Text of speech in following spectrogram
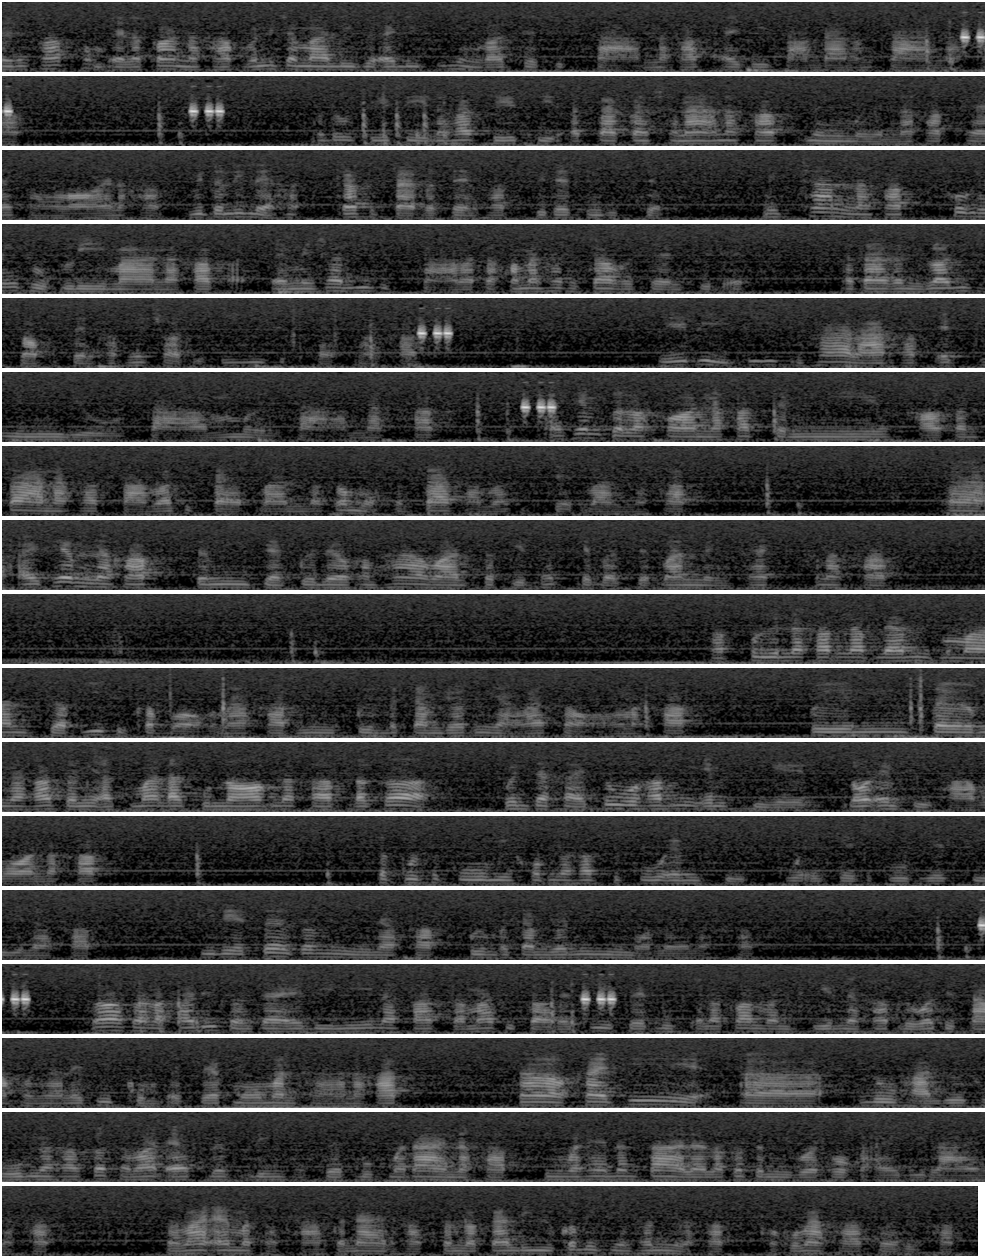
สวัสดีครับ ผมเอลกอนนะครับ วันนี้จะมารีวิว ID ที่ 173 นะครับ ID 3 ดาวน้ำตาลนะครับ มาดูสีสีนะครับสีสีอัตราการชนะนะครับ 10,000 นะครับ แพ้ 200 นะครับ วิตเตอรี่เลท98%ครับซีเดส17มิชชั่นนะครับ พวกนี้ถูกรีมานะครับเอมิชชั่น 23 อัตราความแม่น59%ซีเดสอัตราการอยู่รอด22%ครับให้ช็อตอยู่ที่ 26 นะครับ PVP ที่ 25 ล้านครับ SP มีอยู่ 33,000 นะครับไอ เทมตัวละครนะครับ จะมีเขาซันต้านะครับ318 วัน แล้วก็หมวกซันต้า317 วันนะครับอไอเทมนะครับ จะมีเปลี่ยนปืนเร็วคำ5วันสปีดแพ็กเก็ตแบบ7วัน 1 แพ็คนะครับครับปืนนะครับนับแล้วมีประมาณเกือบ 20 กระบอกนะครับ มีปืนประจำยศอย่างละ 2 นะครับ ปืนเติมนะครับ จะมีอัคมาดากูนอฟนะครับ แล้วก็ปืนจะขายตู้ครับ มี M4 รถ M4 ถาวรนะครับ กูสกูมีครบนะครับสกู M4 สกู AK สกู PSP นะครับพีเดเตอร์ก็มีนะครับปืนประจำยศนี่มีหมดเลยนะครับ ก็สำหรับใครที่สนใจ ID นี้นะครับ สามารถติดต่อได้ที่ Facebook เอลกอนวันพีนะครับ หรือว่าติดตามผลงานได้ที่กลุ่ม SF โมมันฮานะครับสำหรับใครที่ดูผ่าน YouTube นะครับ ก็สามารถแอดเว็บลิงก์ของ Facebook มาได้นะครับทิ้งไว้ให้ด้านใต้แล้วเราก็จะมีเบอร์โทรกับ ID Line นะครับ สามารถแอดมาสอบถามกันได้นะครับสำหรับการรีวิวก็มีเพียงเท่านี้แหละครับ ขอบคุณมากครับ สวัสดีครับ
